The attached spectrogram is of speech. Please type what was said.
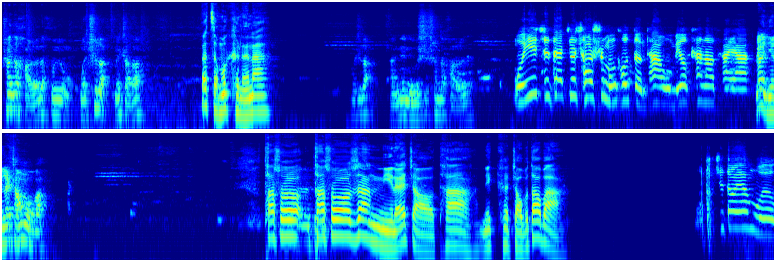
穿的好了的忽悠我。我去了，没找到。那怎么可能呢？不知道，反正你们是穿的好了的。我一直在这超市门口等他，我没有看到他呀。那你来找我吧。他说他说让你来找他，你可找不到吧？我不知道呀，我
